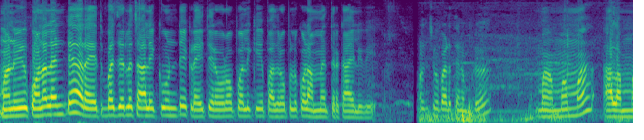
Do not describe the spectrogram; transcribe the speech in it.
మనం ఇవి కొనాలంటే ఆ రైతు బజార్లో చాలా ఎక్కువ ఉంటాయి. ఇక్కడ అయితే ఇరవై రూపాయలకి పది రూపాయలు కూడా అమ్మేస్తారు కాయలు ఇవి. మనం చూపెడతాను ఇప్పుడు మా అమ్మమ్మ వాళ్ళమ్మ.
